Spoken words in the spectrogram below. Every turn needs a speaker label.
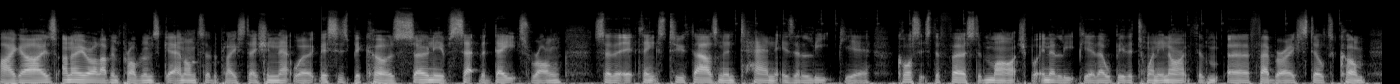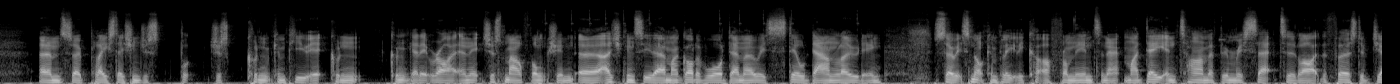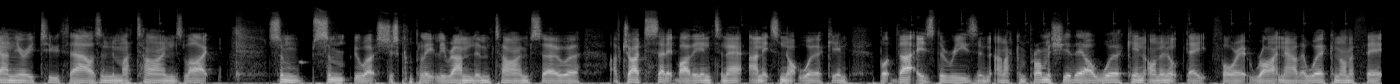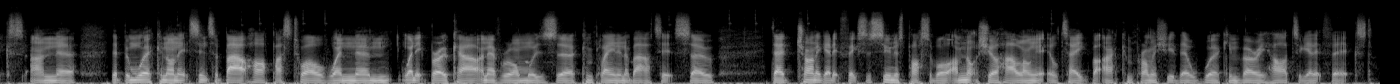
Speaker 1: Hi guys, I know you're all having problems getting onto the PlayStation Network. This is because Sony have set the dates wrong so that it thinks 2010 is a leap year. Of course, it's the 1st of March, but in a leap year, there will be the 29th of uh, February still to come. Um, so PlayStation just just couldn't compute it, couldn't couldn't get it right, and it just malfunctioned. Uh, as you can see there, my God of War demo is still downloading, so it's not completely cut off from the internet. My date and time have been reset to like the 1st of January 2000, and my time's like some some well, it's just completely random time. So uh, I've tried to set it by the internet and it's not working. But that is the reason, and I can promise you they are working on an update for it right now. They're working on a fix, and uh, they've been working on it since about half past twelve when um, when it broke out and everyone was uh, complaining about it. So they're trying to get it fixed as soon as possible. I'm not sure how long it'll take, but I can promise you they're working very hard to get it fixed.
